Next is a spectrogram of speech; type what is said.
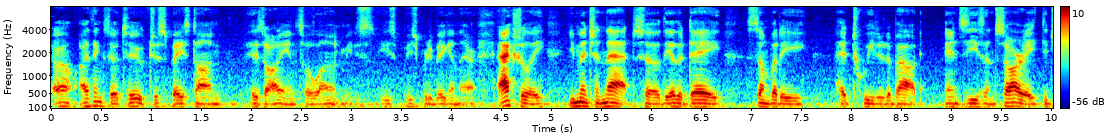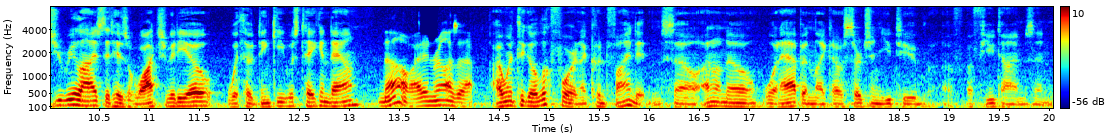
Oh, I think so too. Just based on his audience alone, he's he's he's pretty big in there. Actually, you mentioned that. So the other day, somebody had tweeted about Aziz Ansari. Did you realize that his watch video with Hodinkee was taken down? No, I didn't realize that. I went to go look for it and I couldn't find it, and so I don't know what happened. Like I was searching YouTube a, a few times and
